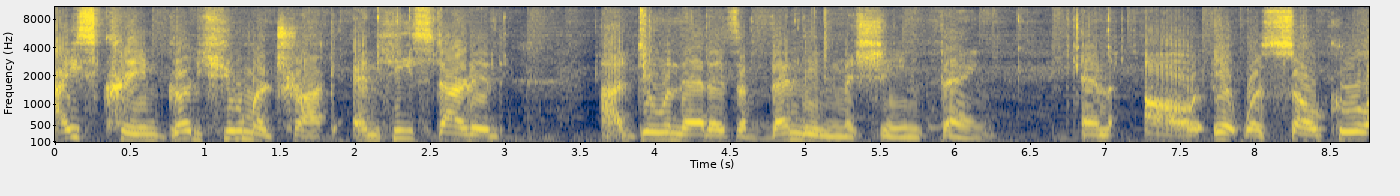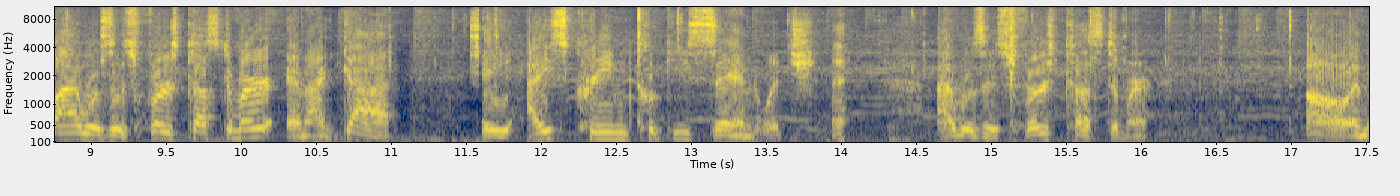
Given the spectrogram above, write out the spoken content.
ice cream Good Humor truck, and he started uh, doing that as a vending machine thing. And oh, it was so cool. I was his first customer, and I got a ice cream cookie sandwich. I was his first customer. Oh, and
